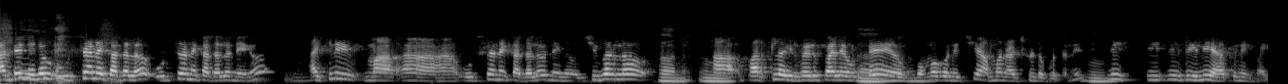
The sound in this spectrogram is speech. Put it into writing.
అంటే నేను ఉర్స్ అనే కథలో ఉర్స్ అనే కథలో నేను యాక్చువల్లీ మా ఉర్స్ అనే కథలో నేను చివరిలో పర్స్లో ఇరవై రూపాయలే ఉంటే బొమ్మ కొనిచ్చి అమ్మ నడుచుకుంటూ పోతుంది. దిస్ రియలీ హ్యాపెనింగ్ మై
